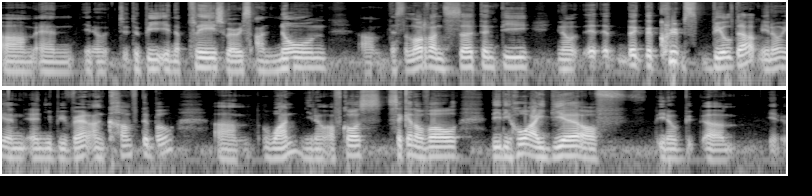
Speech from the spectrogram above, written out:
um, and you know to, to be in a place where it's unknown um, there's a lot of uncertainty you know it, it, the, the creeps build up you know and, and you'd be very uncomfortable um, one you know of course second of all the, the whole idea of you know um, you know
